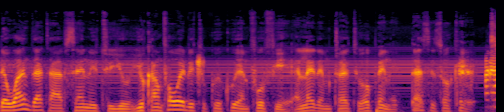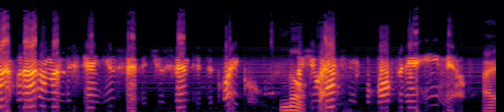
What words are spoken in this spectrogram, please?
the ones that I have sent it to you, you can forward it to Kweku and Fofi and let them try to open it. That is it's okay. But I, but I don't understand. You said that you sent it to Kwaku. No, Because you asked me for both of their emails. I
